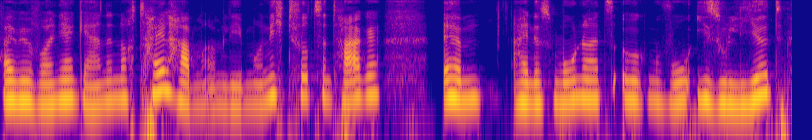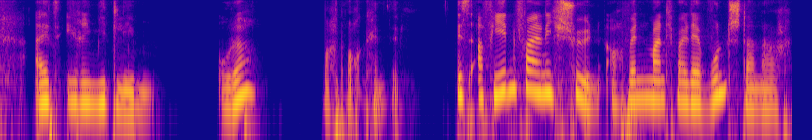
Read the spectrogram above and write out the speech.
weil wir wollen ja gerne noch teilhaben am Leben und nicht 14 Tage ähm, eines Monats irgendwo isoliert als Eremit leben. Oder? Macht auch keinen Sinn. Ist auf jeden Fall nicht schön, auch wenn manchmal der Wunsch danach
